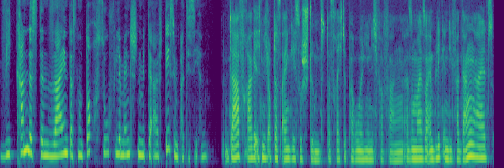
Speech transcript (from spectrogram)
Wie kann das denn sein, dass nun doch so viele Menschen mit der AfD sympathisieren? Da frage ich mich, ob das eigentlich so stimmt, dass rechte Parolen hier nicht verfangen. Also mal so ein Blick in die Vergangenheit.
